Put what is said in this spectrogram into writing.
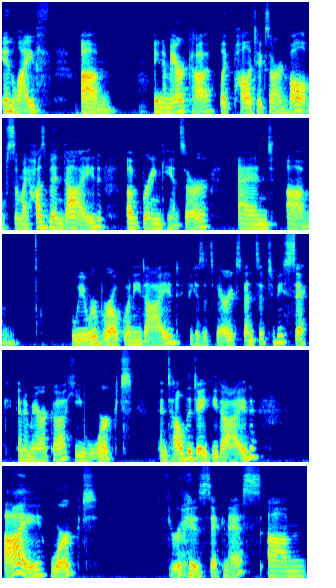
in life um in america like politics are involved so my husband died of brain cancer and um we were broke when he died because it's very expensive to be sick in america he worked until the day he died I worked through his sickness. Um,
